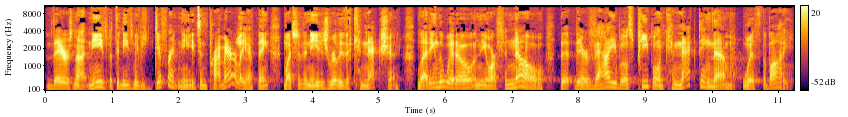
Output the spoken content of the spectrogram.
there's not needs, but the needs may be different needs. And primarily, I think much of the need is really the connection, letting the widow and the orphan know that they're valuable as people and connecting them with the body.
